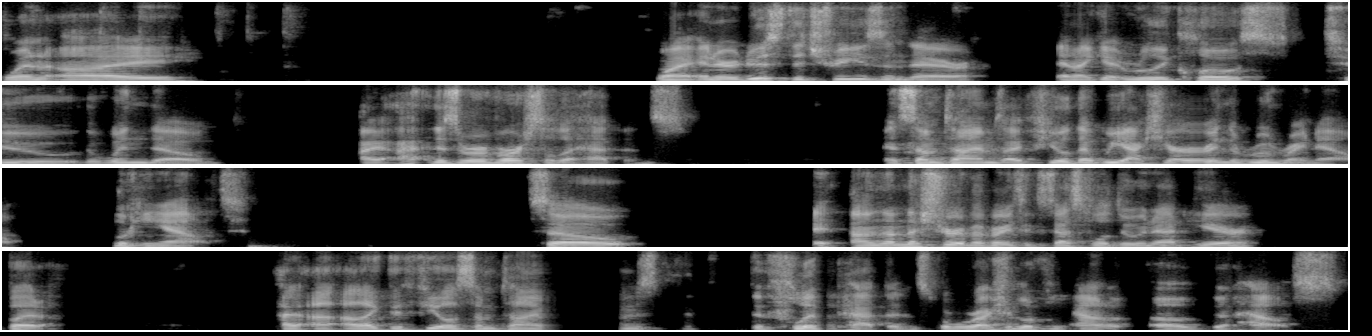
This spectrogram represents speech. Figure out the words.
When I when I introduce the trees in there and I get really close to the window, I, I there's a reversal that happens. And sometimes I feel that we actually are in the room right now, looking out. So I'm I'm not sure if I'm very successful doing that here, but I, I, I like to feel sometimes the flip happens where we're actually looking out of the house.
